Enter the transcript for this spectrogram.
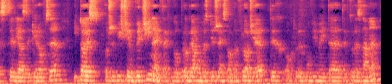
styl jazdy kierowcy i to jest oczywiście wycinek takiego programu bezpieczeństwa we flocie, tych, o których mówimy i te, te które znamy.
